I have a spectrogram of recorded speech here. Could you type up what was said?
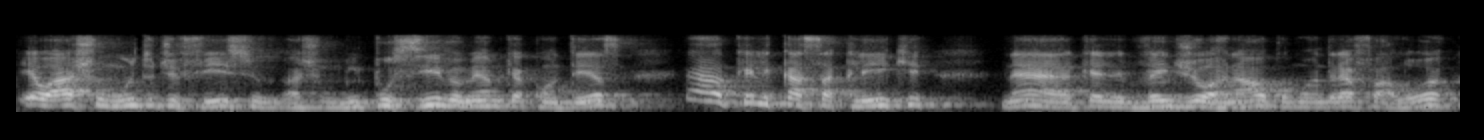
Eu acho muito difícil, acho impossível mesmo que aconteça. É aquele caça-clique, né? Aquele vem de jornal, como o André falou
